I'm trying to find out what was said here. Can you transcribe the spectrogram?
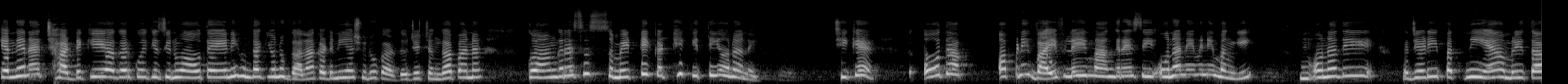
ਕਹਿੰਦੇ ਨਾ, ਛੱਡ ਕੇ ਅਗਰ ਕੋਈ ਕਿਸੇ ਨੂੰ ਆਓ ਤਾਂ ਇਹ ਨਹੀਂ ਹੁੰਦਾ ਕਿ ਉਹਨੂੰ ਗਾਲਾਂ ਕੱਢਣੀਆਂ ਸ਼ੁਰੂ ਕਰ ਦਿਓ। ਜੇ ਚੰਗਾਪਨ ਹੈ, ਕਾਂਗਰਸ ਸਮੇਟੀ ਇਕੱਠੀ ਕੀਤੀ ਉਹਨਾਂ ਨੇ। ਠੀਕ ਹੈ? ਉਹ ਤਾਂ ਆਪਣੀ ਵਾਈਫ ਲਈ ਮੰਗ ਰਹੇ ਸੀ ਉਹਨਾਂ ਨੇ ਵੀ ਨਹੀਂ ਮੰਗੀ। ਉਹਨਾਂ ਦੀ ਜਿਹੜੀ ਪਤਨੀ ਹੈ ਅੰਮ੍ਰਿਤਾ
